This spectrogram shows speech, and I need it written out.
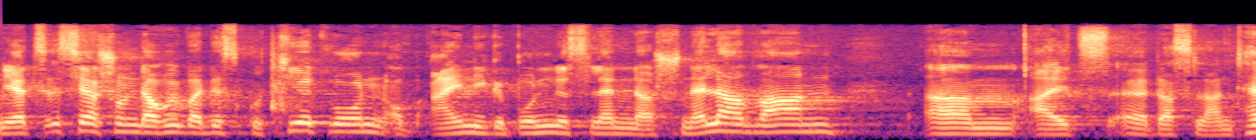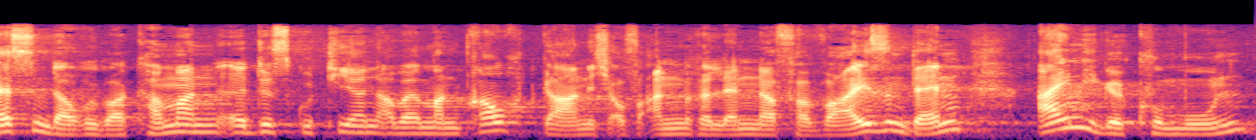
Jetzt ist ja schon darüber diskutiert worden, ob einige Bundesländer schneller waren ähm, als äh, das Land Hessen. Darüber kann man äh, diskutieren, aber man braucht gar nicht auf andere Länder verweisen. Denn einige Kommunen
